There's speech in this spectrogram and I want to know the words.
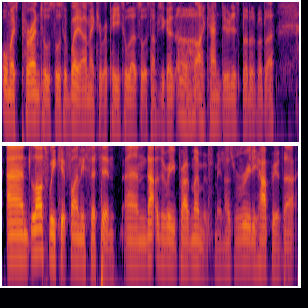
almost parental sort of way. I make it repeat all that sort of stuff. She goes, "Oh, I can do this," blah blah blah blah. And last week it finally set in, and that was a really proud moment for me. And I was really happy with that.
